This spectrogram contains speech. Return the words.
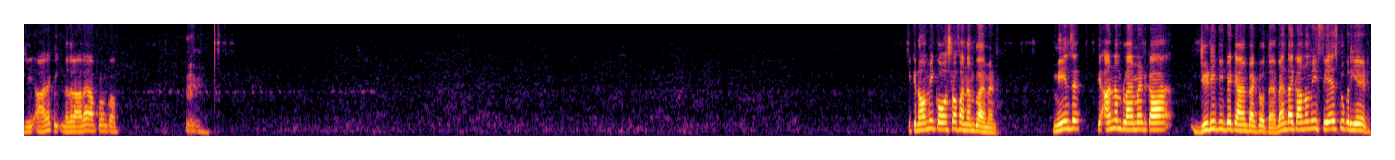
जी, आ रहा है नज़र आ रहा है आप लोगों को अब? Economic cost of unemployment means कि अनएम्प्लॉयमेंट का जीडीपी पे क्या इम्पैक्ट होता है? When the economy fails to create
